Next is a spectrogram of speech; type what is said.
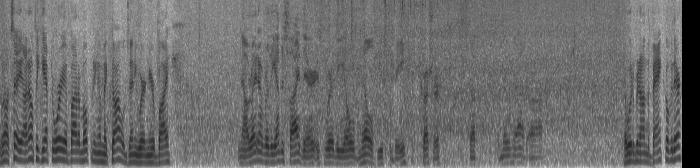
Well, I'll tell you, I don't think you have to worry about them opening a McDonald's anywhere nearby. Now, right over the other side there is where the old mill used to be, the crusher stuff. And they had, uh, That would have been on the bank over there.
